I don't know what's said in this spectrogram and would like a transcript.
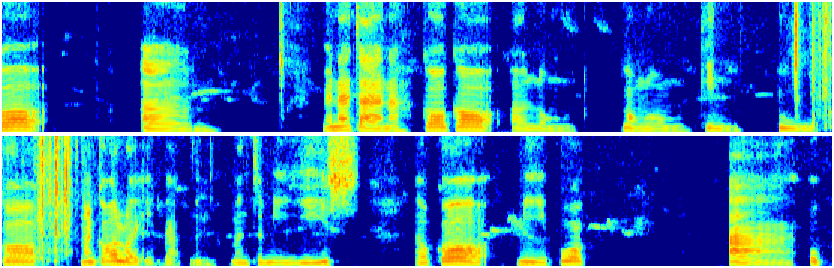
ก็ เอ่อ ไม่แน่ใจะนะ ก็ก็เอ่อลองลองลองกินดูก็มันก็อร่อยอีกแบบหนึ่งมันจะมียีสต์แล้วก็มีพวก อ่าอุป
